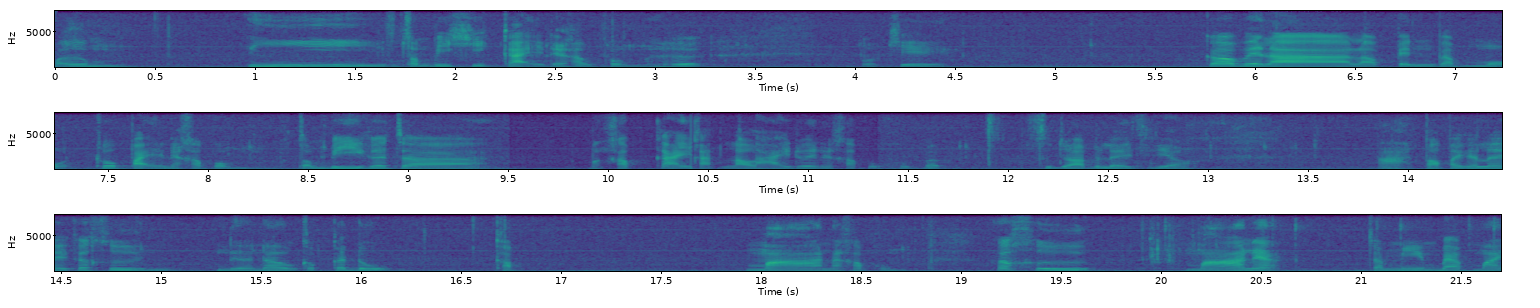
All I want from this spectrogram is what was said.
ปึ้ม นี่ซอมบี้ขี่ไก่นะครับผมเฮ้อโอเค ก็เวลาเราเป็นแบบโหมดทั่วไปนะครับผม ซอมบี้ก็จะบังคับไก่กัดเราได้ด้วยนะครับ โอ้โหแบบสุดยอดไปเลยทีเดียว อะต่อไปกันเลยก็คือเนื้อเน่ากับกระดูกกับม้านะครับผม ก็คือม้าเนี่ยจะมีแบบใหม่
